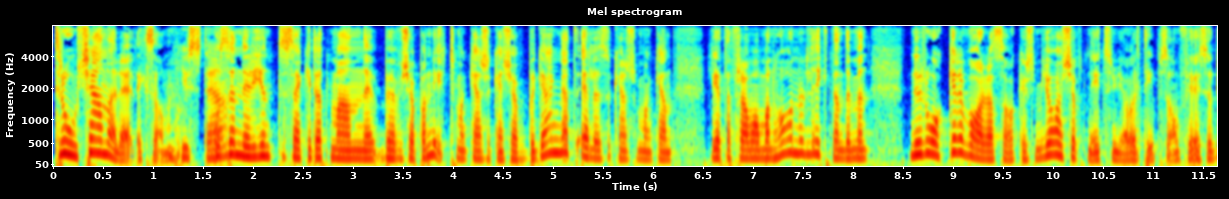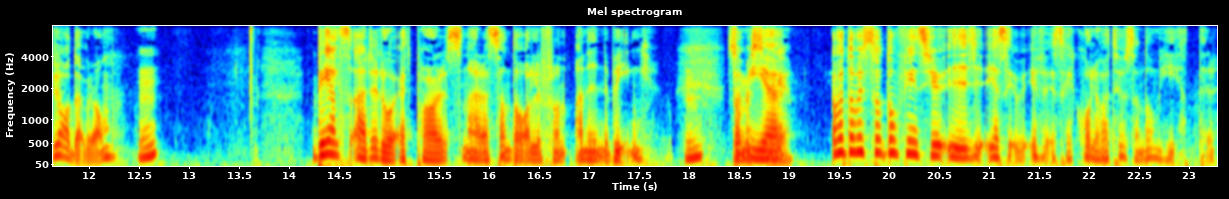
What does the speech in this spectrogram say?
trotjänare liksom. Just det. Och sen är det ju inte säkert att man eh, behöver köpa nytt. Man kanske kan köpa begagnat eller så kanske man kan leta fram om man har något liknande. Men nu råkar det vara saker som jag har köpt nytt som jag vill tipsa om för jag är så glad över dem. Mm. Dels är det då ett par såna här sandaler från Anine Bing. Mm. Som är är. Ja, men de, så, de finns ju i, jag ska, jag ska kolla vad tusan de heter.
